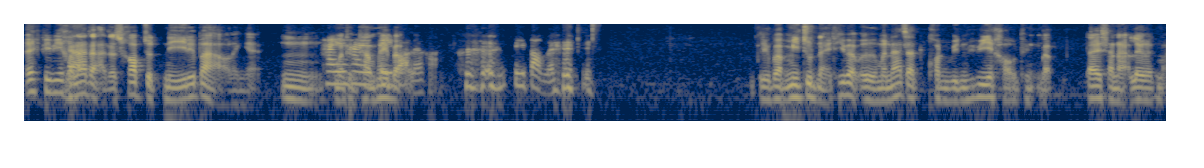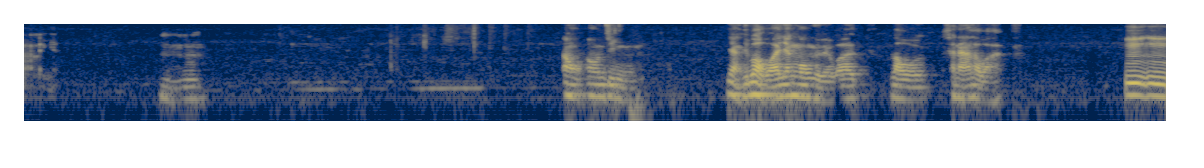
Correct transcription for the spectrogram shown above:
เอ้ยพี่ๆเขาน่าจะอาจจะชอบจุดนี้หรือเปล่าอะไรเงี้ย อืมให้มันถึงให้ทำให้ตีแบบก่อนเลยค่ะตีตอบเลยหรือแบบมีจุดไหนที่แบบเออมันน่าจะคอนวินพี่ๆเขาถึงแบบได้ชนะเลิศมาอะไรเงี้ยอืมเอาเอาจริง อย่างที่บอกว่ายังงงอยู่เลยว่า เราชนะเหรอวะอืมอืม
